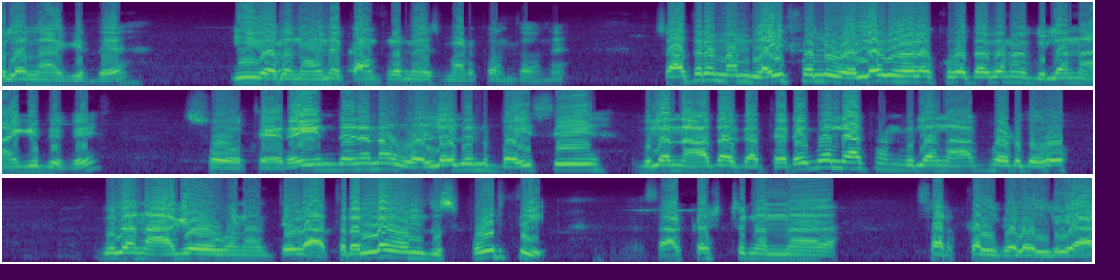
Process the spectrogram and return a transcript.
ವಿಲನ್ ಆಗಿದ್ದೆ ಈಗ ಅದನ್ನ ಅವನೇ ಕಾಂಪ್ರಮೈಸ್ ಮಾಡ್ಕೊಂತವನೆ. ಸೊ ಆತರ ನಮ್ ಲೈಫ್ ಅಲ್ಲಿ ಒಳ್ಳೇದು ಹೇಳಕ್ ಹೋದಾಗ ನಾವು ವಿಲನ್ ಆಗಿದ್ದೀವಿ. ಸೊ ತೆರೆಯಿಂದನೇ ನಾವು ಒಳ್ಳೇದನ್ನ ಬಯಸಿ ವಿಲನ್ ಆದಾಗ, ತೆರೆ ಮೇಲೆ ಯಾಕೆ ನಾನು ವಿಲನ್ ಆಗ್ಬಾರ್ದು? ವಿಲನ್ ಆಗೇ ಹೋಗೋಣ ಅಂತೇಳಿ ಆತರೆಲ್ಲ ಒಂದು ಸ್ಫೂರ್ತಿ. ಸಾಕಷ್ಟು ನನ್ನ ಸರ್ಕಲ್ಗಳಲ್ಲಿ ಆ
